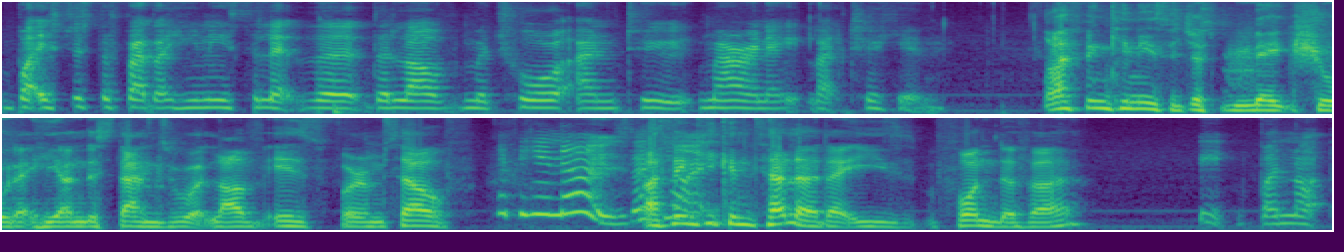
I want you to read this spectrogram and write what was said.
but it's just the fact that he needs to let the the love mature and to marinate like chicken? I think he needs to just make sure that he understands what love is for himself. Maybe he knows. I think not, he can tell her that he's fond of her. but not.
